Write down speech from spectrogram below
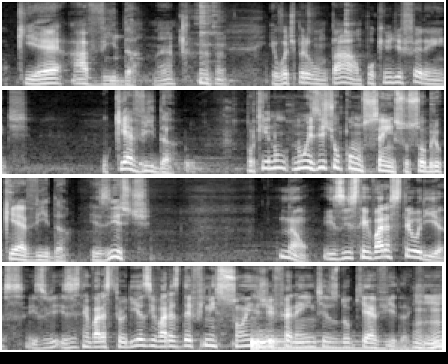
o que é a vida, né? eu vou te perguntar um pouquinho diferente. O que é vida? Porque não, não existe um consenso sobre o que é vida. Existe? Não, existem várias teorias. Ex- Existem várias teorias e várias definições diferentes do que é vida. Que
